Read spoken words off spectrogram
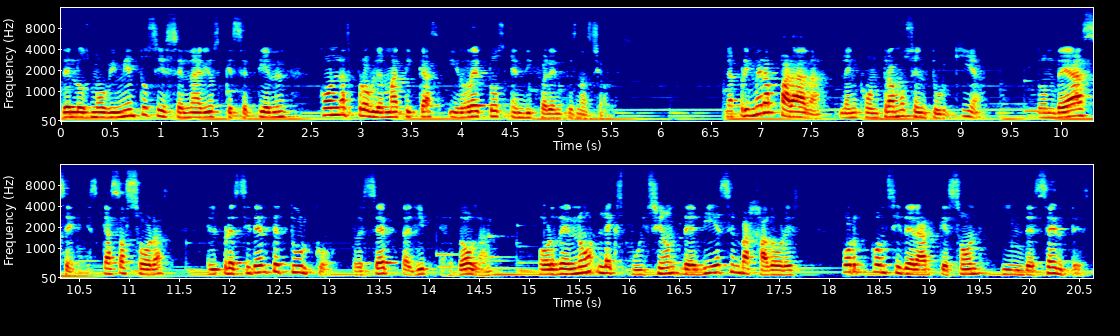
de los movimientos y escenarios que se tienen con las problemáticas y retos en diferentes naciones. La primera parada la encontramos en Turquía, donde hace escasas horas el presidente turco Recep Tayyip Erdogan ordenó la expulsión de 10 embajadores por considerar que son indecentes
